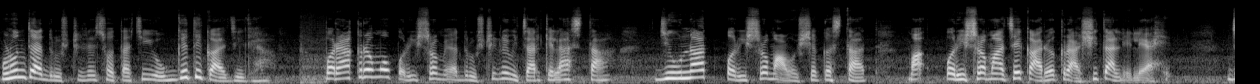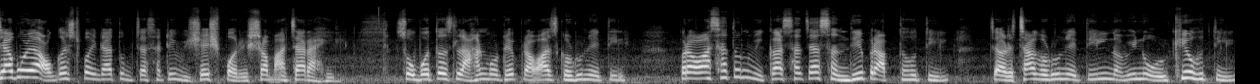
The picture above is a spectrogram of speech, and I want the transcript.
म्हणून त्या दृष्टीने स्वतःची योग्य ती काळजी घ्या. पराक्रम व परिश्रम या दृष्टीने विचार केला असता जीवनात परिश्रम आवश्यक असतात. मा परिश्रमाचे कारक राशीत आलेले आहेत. ज्यामुळे ऑगस्ट महिना तुमच्यासाठी विशेष परिश्रमाचा राहील. सोबतच लहान मोठे प्रवास घडून येतील. प्रवासातून विकासाच्या संधी प्राप्त होतील. चर्चा घडून येतील नवीन ओळखी होतील.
